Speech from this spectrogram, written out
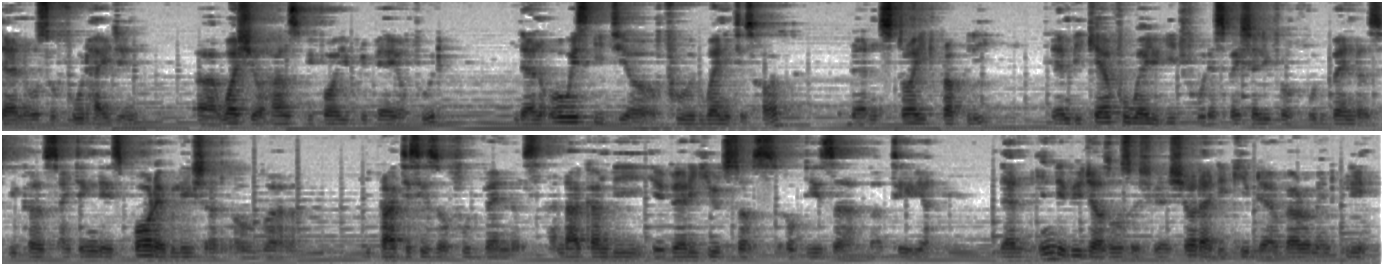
Then also food hygiene. Uh, wash your hands before you prepare your food. Then always eat your food when it is hot. Then store it properly. Then be careful where you eat food, especially from food vendors, because I think there is poor regulation of uh, practices of food vendors, and that can be a very huge source of these uh, bacteria. Then individuals also should ensure that they keep their environment clean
